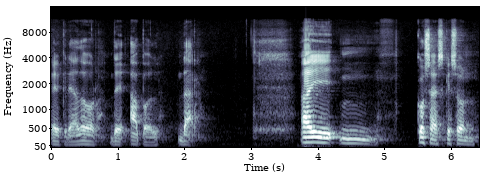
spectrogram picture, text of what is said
el creador de Apple dar. Hay mm, cosas que son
